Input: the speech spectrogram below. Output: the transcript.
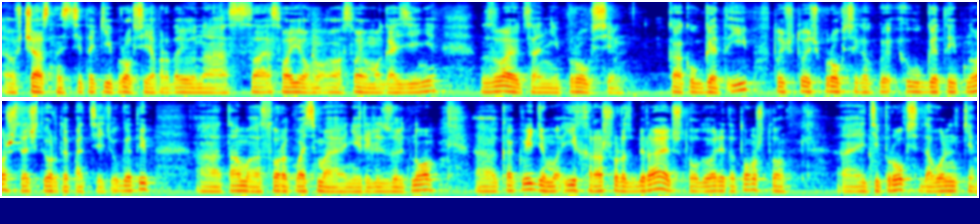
В частности, такие прокси я продаю на своем, в своем магазине. Называются они прокси как у GetIP, в точь-в-точь прокси, как у GetIP, но 64 подсеть. У GetIP там 48 они реализуют, но, как видим, их хорошо разбирают, что говорит о том, что Э, эти прокси довольно-таки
